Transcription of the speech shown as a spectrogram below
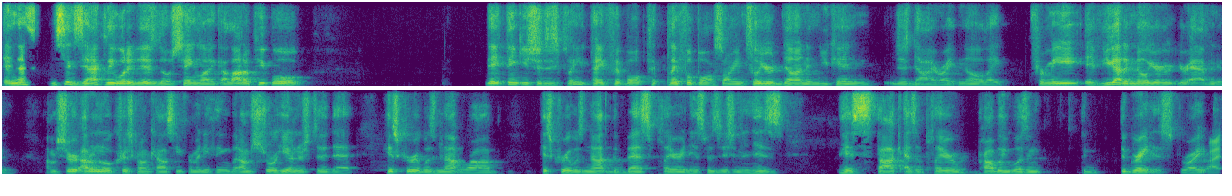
and that's that's exactly what it is though, saying Like a lot of people they think you should just play play football play football, sorry, until you're done and you can just die, right? No, like for me, if you got to know your your avenue. I'm sure I don't know Chris Gronkowski from anything, but I'm sure he understood that his career was not Rob. His career was not the best player in his position, and his his stock as a player probably wasn't the greatest, right? Right.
